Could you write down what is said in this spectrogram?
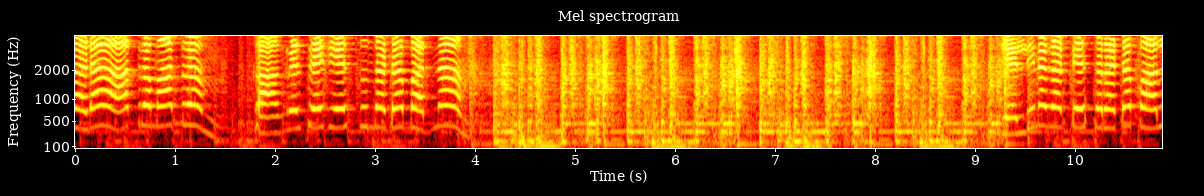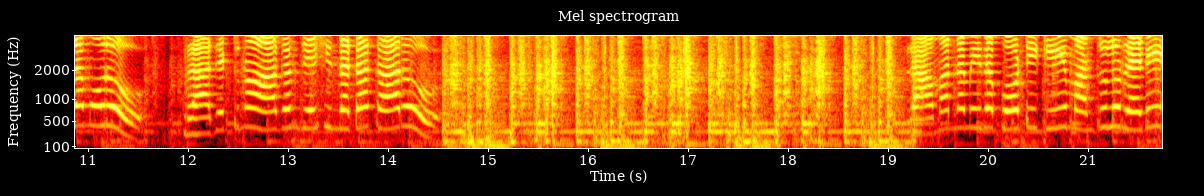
కడ ఆత్ర మాత్రం కాంగ్రెసే చేస్తుందట బద్నాం. జల్దిన కట్టేస్తారట పాలమూరు. ప్రాజెక్టును ఆగం చేసిందట కారు. పోటీకి మంత్రులు రెడీ.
